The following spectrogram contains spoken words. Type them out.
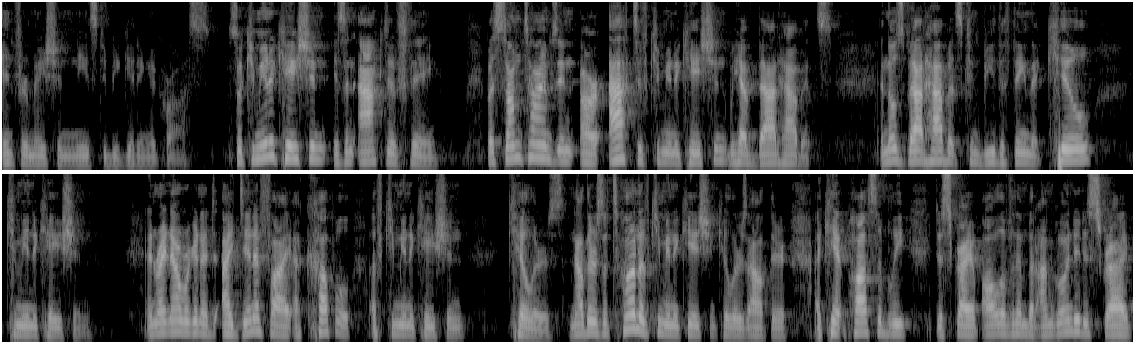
information needs to be getting across. So communication is an active thing. But sometimes in our active communication, we have bad habits. And those bad habits can be the thing that kill communication. And right now we're going to identify a couple of communication killers. Now, there's a ton of communication killers out there. I can't possibly describe all of them, but I'm going to describe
